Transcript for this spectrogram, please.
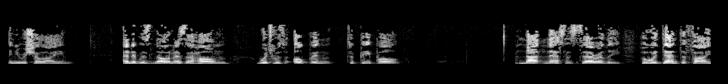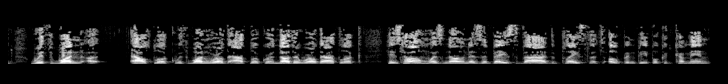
in Yerushalayim, and it was known as a home which was open to people not necessarily who identified with one uh, outlook, with one world outlook or another world outlook. His home was known as a base vad, a place that's open, people could come in.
